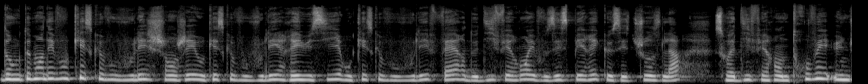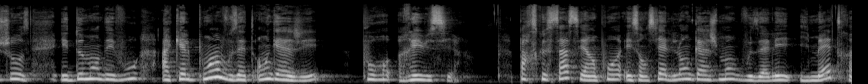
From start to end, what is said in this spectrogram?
Donc demandez-vous qu'est-ce que vous voulez changer ou qu'est-ce que vous voulez réussir ou qu'est-ce que vous voulez faire de différent et vous espérez que cette chose-là soit différente. Trouvez une chose et demandez-vous à quel point vous êtes engagé pour réussir. Parce que ça, c'est un point essentiel. L'engagement que vous allez y mettre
